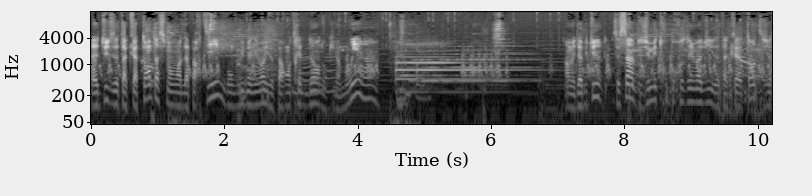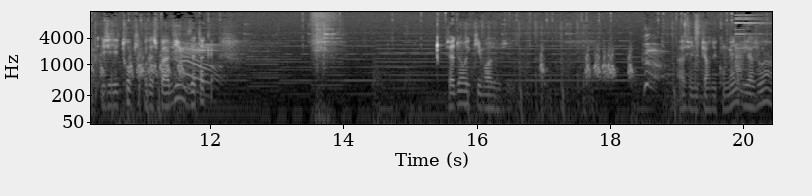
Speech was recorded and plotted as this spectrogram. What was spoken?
D'habitude, ils attaquent la tente à ce moment de la partie. Bon, lui, bien évidemment, il veut pas rentrer dedans, donc il va mourir. Hein. Non, mais d'habitude, c'est simple. J'ai mes troupes pour protéger ma vie, ils attaquent la tente. J'ai des troupes qui protègent pas la vie, ils attaquent. J'adore qui moi. Ah, j'en ai perdu combien de villageois hein.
